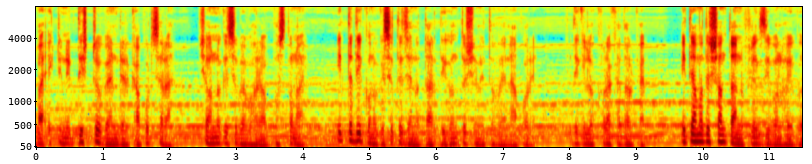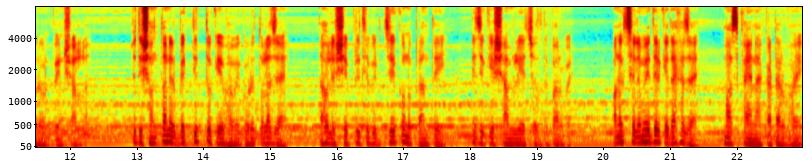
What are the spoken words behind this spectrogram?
বা একটি নির্দিষ্ট ব্র্যান্ডের কাপড় ছাড়া সে অন্য কিছু ব্যবহারে অভ্যস্ত নয়। ইত্যাদি কোনো কিছুতে যেন তার দিগন্ত সীমিত হয়ে না পড়ে, সেদিকে লক্ষ্য রাখা দরকার। এতে আমাদের সন্তান ফ্লেক্সিবল হয়ে গড়ে উঠবে ইনশাল্লাহ যদি সন্তানের ব্যক্তিত্বকে এভাবে গড়ে তোলা যায়, তাহলে সে পৃথিবীর যে কোনো প্রান্তেই নিজেকে সামলিয়ে চলতে পারবে। অনেক ছেলে মেয়েদেরকে দেখা যায়, মাছ খায় না কাটার ভয়ে,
